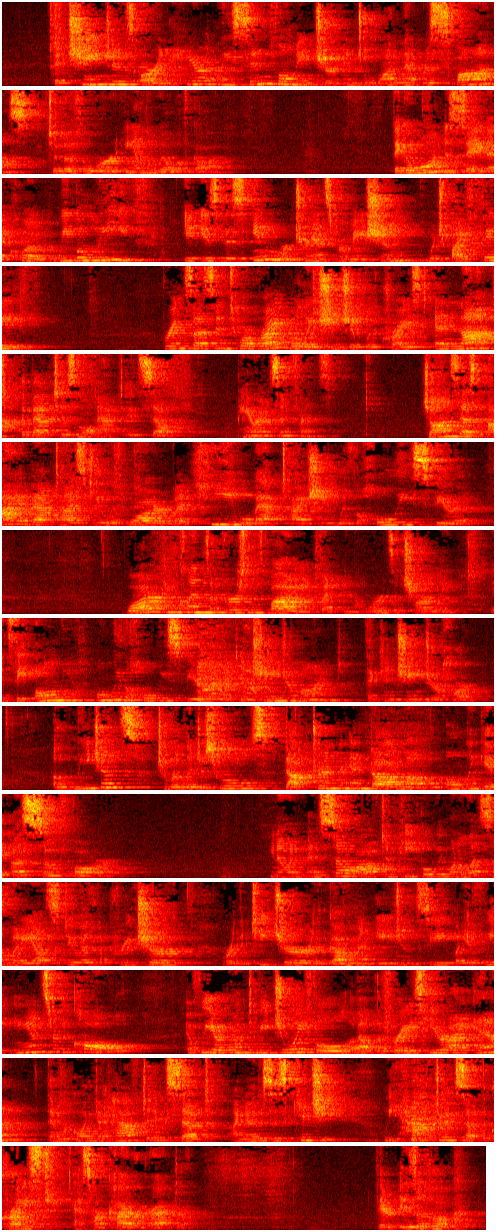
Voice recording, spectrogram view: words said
that changes our inherently sinful nature into one that responds to both the Word and the will of God. They go on to say that, quote, we believe it is this inward transformation which by faith brings us into a right relationship with Christ and not the baptismal act itself, parents and friends. John says, I have baptized you with water, but he will baptize you with the Holy Spirit. Water can cleanse a person's body, but in the words of Charlie, it's the only, only the Holy Spirit that can change your mind, that can change your heart. Allegiance to religious rules, doctrine, and dogma will only get us so far. You know, and, and so often people, we want to let somebody else do it, the preacher or the teacher or the government agency. But if we answer the call, if we are going to be joyful about the phrase, here I am, then we're going to have to accept, I know this is kitschy, we have to accept the Christ as our chiropractor. There is a hook.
